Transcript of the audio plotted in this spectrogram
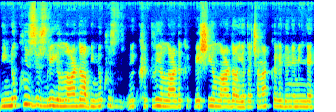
1900'lü yıllarda, 1940'lı yıllarda, 45'li yıllarda ya da Çanakkale döneminde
